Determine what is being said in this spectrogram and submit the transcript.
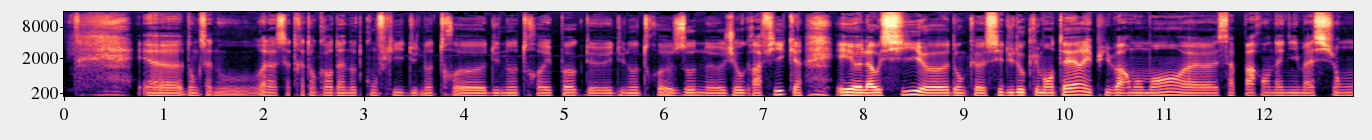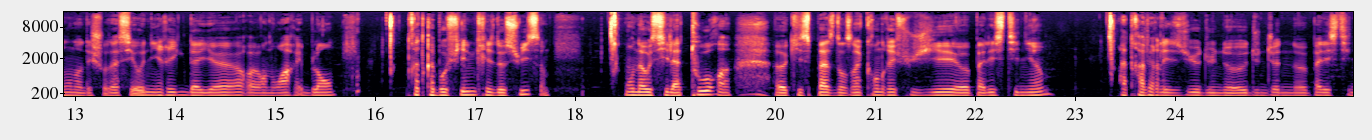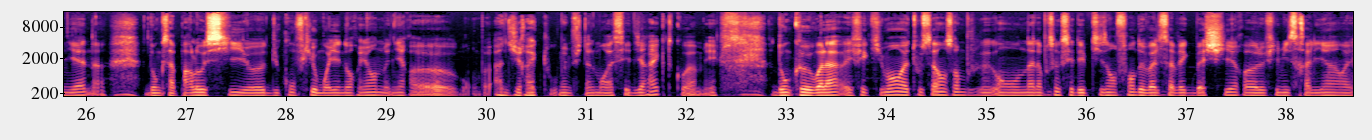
Euh, donc ça nous, voilà, ça traite encore d'un autre conflit, d'une autre, euh, d'une autre époque, d'une autre zone géographique. Et là aussi, donc c'est du documentaire et puis par moment ça part en animation, dans des choses assez oniriques d'ailleurs, en noir et blanc. Très très beau film, Crise de Suisse. On a aussi la tour euh, qui se passe dans un camp de réfugiés euh, palestiniens à travers les yeux d'une euh, jeune palestinienne. Donc ça parle aussi du conflit au Moyen-Orient de manière bah, indirecte ou même finalement assez directe. Quoi. Mais, donc voilà, effectivement, tout ça ensemble, on a l'impression que c'est des petits-enfants de Valse avec Bachir, le film israélien.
